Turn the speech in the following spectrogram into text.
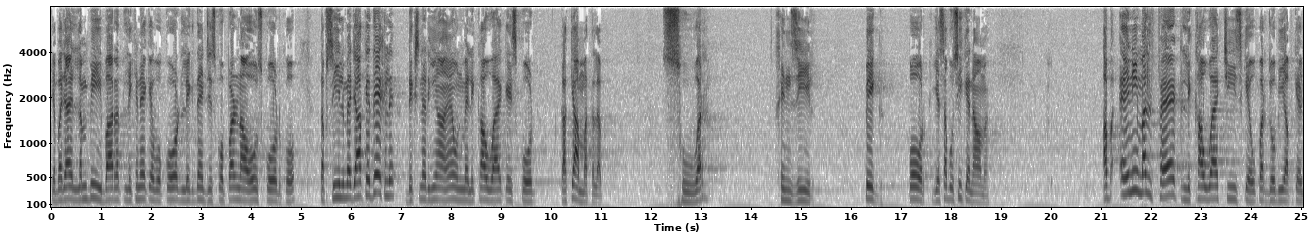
कि बजाय लंबी इबारत लिखने के वो कोड लिख दें, जिसको पढ़ना हो उस कोड को। तफसील में जाके देख ले। डिक्शनरियाँ हैं, उनमें लिखा हुआ है कि इस कोड का क्या मतलब? सुअर, खिंजीर, पिग, पोर्क, ये सब उसी के नाम है। अब एनिमल फैट लिखा हुआ है चीज़ के ऊपर, जो भी आपके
